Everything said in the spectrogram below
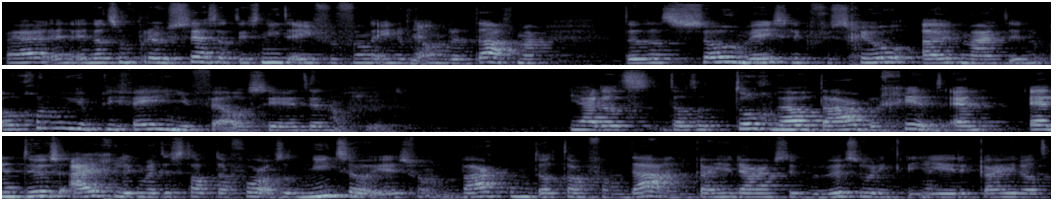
Hè, en, en dat is een proces. Dat is niet even van de een op de andere dag. Maar dat dat zo'n wezenlijk verschil uitmaakt. in ook gewoon hoe je privé in je vel zit. En, Absoluut ja, dat, dat het toch wel daar begint. En, en dus eigenlijk met de stap daarvoor, als dat niet zo is, van waar komt dat dan vandaan? Kan je daar een stuk bewustwording creëren? Kan je dat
